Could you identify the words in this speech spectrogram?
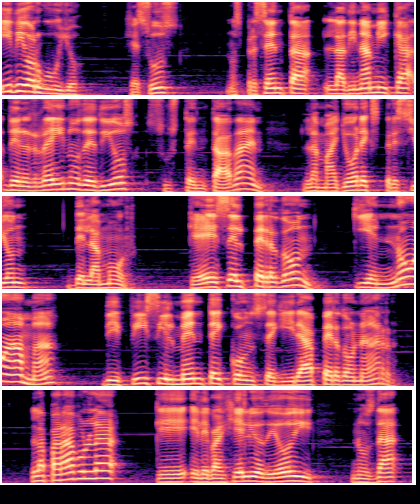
y de orgullo. Jesús nos presenta la dinámica del reino de Dios sustentada en la mayor expresión del amor, que es el perdón. Quien no ama difícilmente conseguirá perdonar. La parábola que el Evangelio de hoy nos da,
